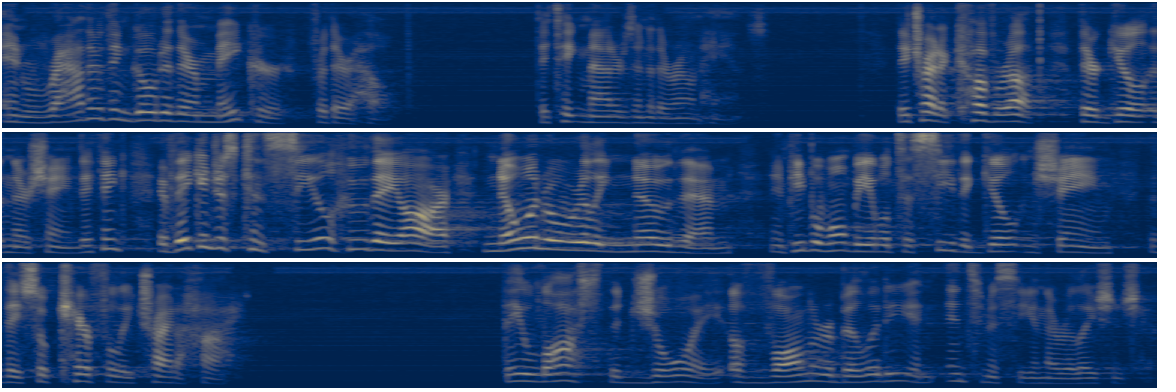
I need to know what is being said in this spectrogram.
And rather than go to their maker for their help, they take matters into their own hands. They try to cover up their guilt and their shame. They think if they can just conceal who they are, no one will really know them, and people won't be able to see the guilt and shame that they so carefully try to hide. They lost the joy of vulnerability and intimacy in their relationship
